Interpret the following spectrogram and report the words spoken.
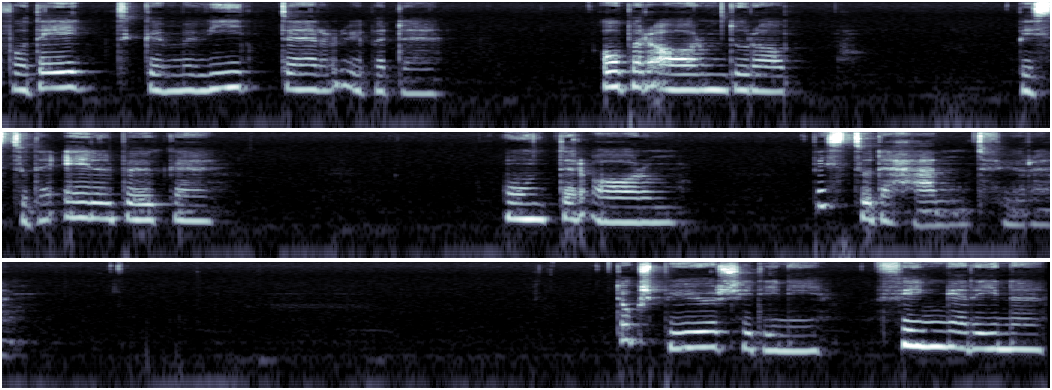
Von dort gehen wir weiter über den Oberarm durch bis zu den Ellbogen, Unterarm bis zu den Händen führen. Du spürst in deine Finger rein,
